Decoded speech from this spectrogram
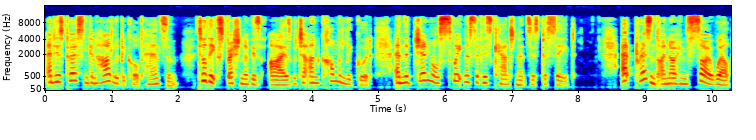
and his person can hardly be called handsome, till the expression of his eyes, which are uncommonly good, and the general sweetness of his countenance is perceived. At present I know him so well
